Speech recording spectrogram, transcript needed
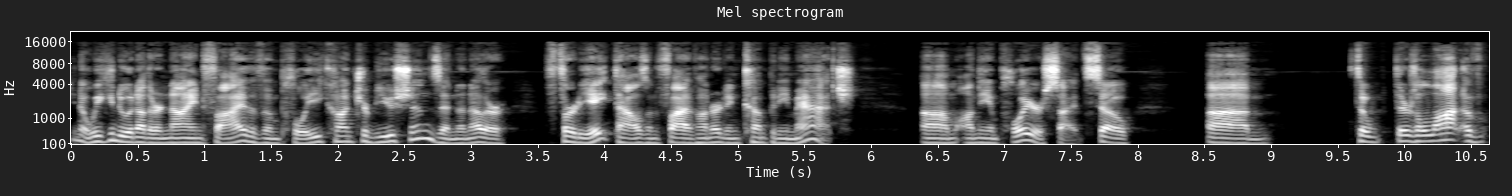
you know, we can do another nine five of employee contributions and another 38,500 in company match um, on the employer side. So, um, so there's a lot of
